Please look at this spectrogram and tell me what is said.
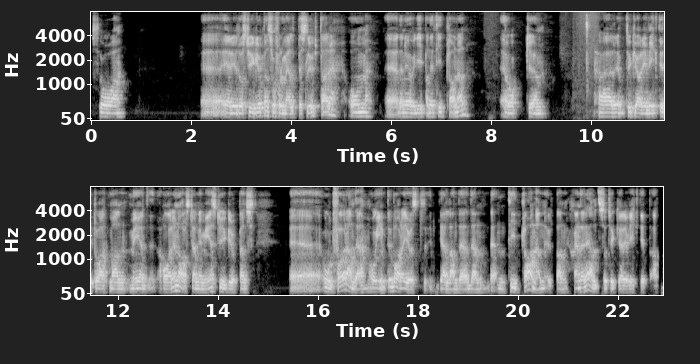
så är det ju då styrgruppen som formellt beslutar om den övergripande tidplanen. Och här tycker jag det är viktigt då att man med, har en avstämning med styrgruppens eh, ordförande och inte bara just gällande den, den tidplanen utan generellt så tycker jag det är viktigt att,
